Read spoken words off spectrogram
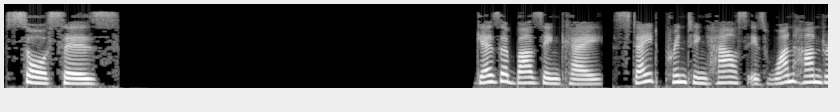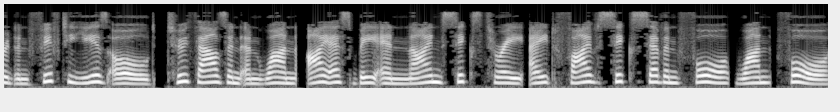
Sources. Geza Buzinkay, State Printing House is 150 years old, 2001, ISBN 963-85674-1-4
